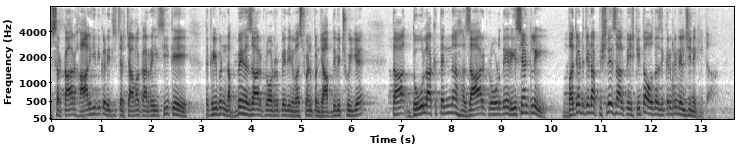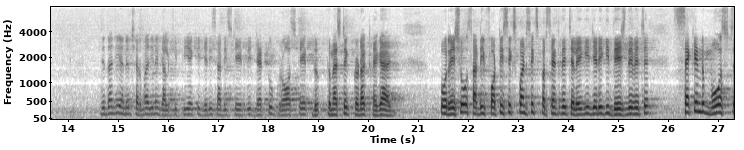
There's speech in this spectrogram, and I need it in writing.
ਸਰਕਾਰ ਹਾਲ ਹੀ ਦੀ ਘੜੀ 'ਚ ਚਰਚਾਵਾਂ ਕਰ ਰਹੀ ਸੀ ਕਿ ਤਕਰੀਬਨ 90000 ਕਰੋੜ ਰੁਪਏ ਦੀ ਇਨਵੈਸਟਮੈਂਟ ਪੰਜਾਬ ਦੇ ਵਿੱਚ ਹੋਈ ਹੈ। ਤਾਂ 2 ਲੱਖ 3000 ਕਰੋੜ ਦੇ ਰੀਸੈਂਟਲੀ ਬਜਟ ਜਿਹੜਾ ਪਿਛਲੇ ਸਾਲ ਪੇਸ਼ ਕੀਤਾ ਉਸ ਦਾ ਜ਼ਿਕਰ ਵੀ ਨਿਲ ਜੀ ਨੇ ਕੀਤਾ। ਜਿੱਦਾਂ ਜੀ ਅਨਿਲ ਸ਼ਰਮਾ ਜੀ ਨੇ ਗੱਲ ਕੀਤੀ ਹੈ ਕਿ ਜਿਹੜੀ ਸਾਡੀ ਸਟੇਟ ਦੀ debt to gross state domestic product ਹੈਗਾ ਉਹ ਰੇਸ਼ੋ ਸਾਡੀ 46.6% ਤੇ ਚਲੇਗੀ, ਜਿਹੜੀ ਕਿ ਦੇਸ਼ ਦੇ ਵਿੱਚ ਸੈਕੰਡ ਮੋਸਟ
